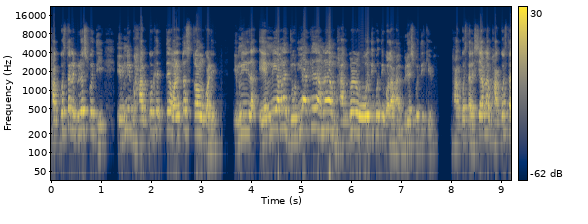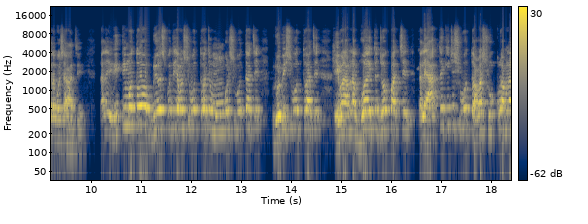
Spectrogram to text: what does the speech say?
ভাগ্যস্থানে বৃহস্পতি এমনি ভাগ্য ক্ষেত্রে অনেকটা স্ট্রং করে। এমনি এমনি আমরা জড়িয়াকে আমরা ভাগ্যের অধিপতি বলা হয় বৃহস্পতিকে, ভাগ্যস্থানে। সে আপনার ভাগ্যস্থানে বসে আছে। তাহলে রীতিমতো বৃহস্পতি যেমন শুভত্ব আছে, মঙ্গল শুভত্ব আছে, রবি শুভত্ব আছে, এবার আমরা বুয়ায়িত যোগ পাচ্ছেন, তাহলে এত কিছু শুভত্ব আমরা শুক্র আমরা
